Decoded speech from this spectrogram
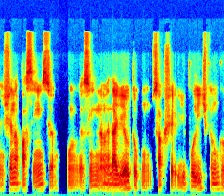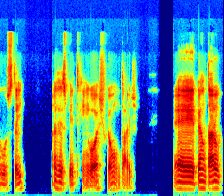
enchendo a paciência. Assim, na verdade, eu tô com um saco cheio de política, nunca gostei. Mas respeito quem gosta, fica à vontade. É, perguntaram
